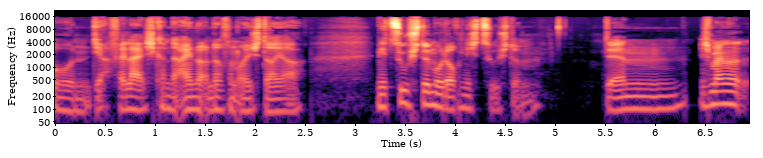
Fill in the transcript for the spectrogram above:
und ja, vielleicht kann der eine oder andere von euch da ja mir zustimmen oder auch nicht zustimmen. Denn ich meine,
